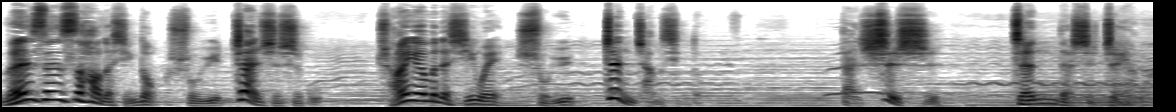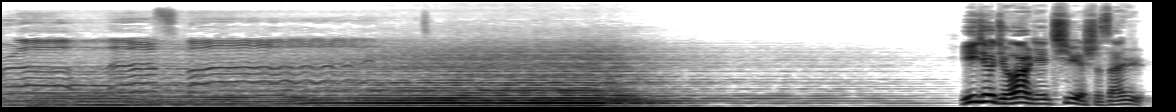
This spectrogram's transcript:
文森斯号的行动属于战时事故，船员们的行为属于正常行动。但事实真的是这样吗？一九九二年七月十三日，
